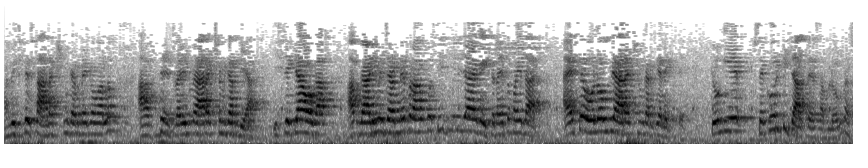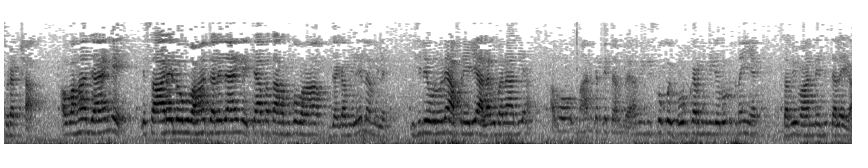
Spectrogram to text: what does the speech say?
अभी जैसे आरक्षण करने का मतलब आपने ट्रेन में आरक्षण कर दिया। इससे क्या होगा? आप गाड़ी में चढ़ने पर आपको सीट मिल जाएगा। इतना ही तो फ़ायदा है। ऐसे वो लोग भी आरक्षण करके रखते क्योंकि ये सिक्योरिटी चाहते हैं सब लोग ना, सुरक्षा। और वहाँ जाएँगे, ये सारे लोग वहाँ चले जाएँगे। क्या पता हमको वहाँ जगह मिले ना मिले। इसलिए उन्होंने अपने लिए अलग बना दिया। अब वो मान करके चल रहे अभी इसको कोई प्रूव करने की ज़रूरत नहीं है। सभी मानने से चलेगा।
